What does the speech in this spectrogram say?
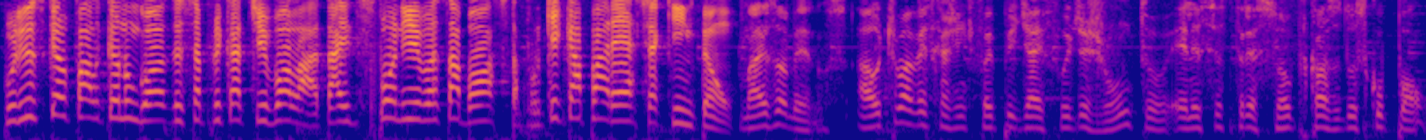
Por isso que eu falo que eu não gosto desse aplicativo, ó lá, tá indisponível essa bosta. Por que que aparece aqui então? Mais ou menos. A última vez que a gente foi pedir iFood junto, ele se estressou por causa dos cupom.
